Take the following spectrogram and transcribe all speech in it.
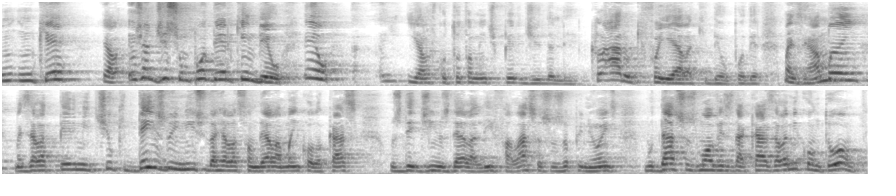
Um, um quê? Ela, eu já disse um poder quem deu. Eu. E ela ficou totalmente perdida ali. Claro que foi ela que deu o poder, mas é a mãe, mas ela permitiu que desde o início da relação dela a mãe colocasse os dedinhos dela ali, falasse as suas opiniões, mudasse os móveis da casa. Ela me contou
